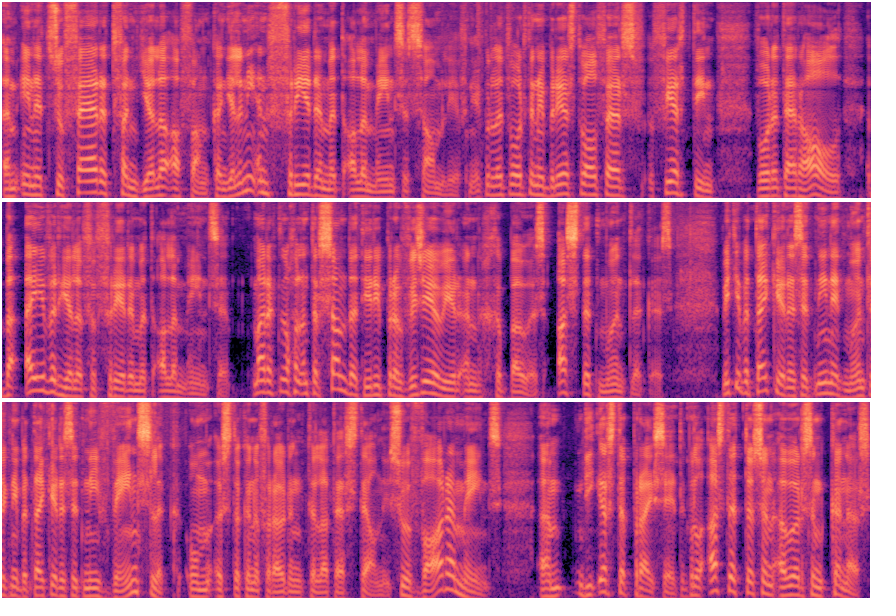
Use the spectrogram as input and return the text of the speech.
um, en dit sover dit van julle afhang kan julle nie in vrede met alle mense saamleef nie. Ek bedoel dit word in Hebreërs 12 vers 14 word dit herhaal beywer julle vir vrede met alle mense. Maar dit is nogal interessant dat hierdie provisio hier ingebou is as dit moontlik is. Weet jy baie keer is dit nie net moontlik nie, baie keer is dit nie wenslik om 'n stuk in 'n verhouding te laat herstel nie. So ware mens um die eerste prys het. Ek wil as dit tussen ouers en kinders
